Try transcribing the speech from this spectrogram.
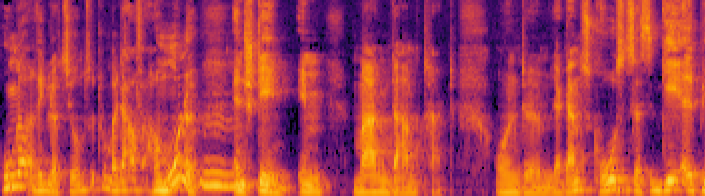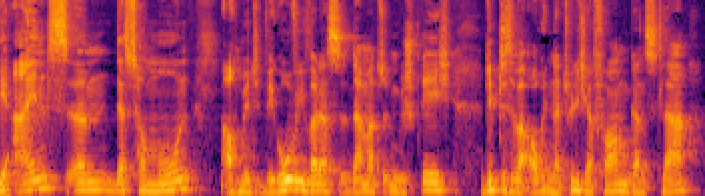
Hungerregulation zu tun, weil da auch Hormone mhm. entstehen im Magen-Darm-Trakt. Und ähm, ja, ganz groß ist das GLP-1, ähm, das Hormon. Auch mit Vegovi war das damals im Gespräch. Gibt es aber auch in natürlicher Form, ganz klar.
